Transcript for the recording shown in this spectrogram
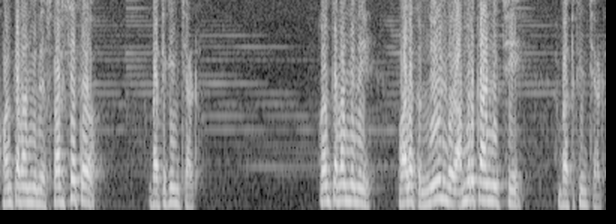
కొంతమందిని స్పర్శతో బతికించాడు కొంతమందిని వాళ్ళకు నీళ్ళు అమృతాన్ని ఇచ్చి బతికించాడు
